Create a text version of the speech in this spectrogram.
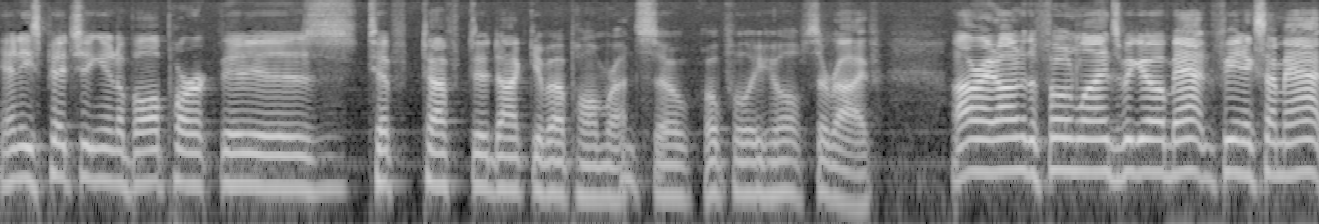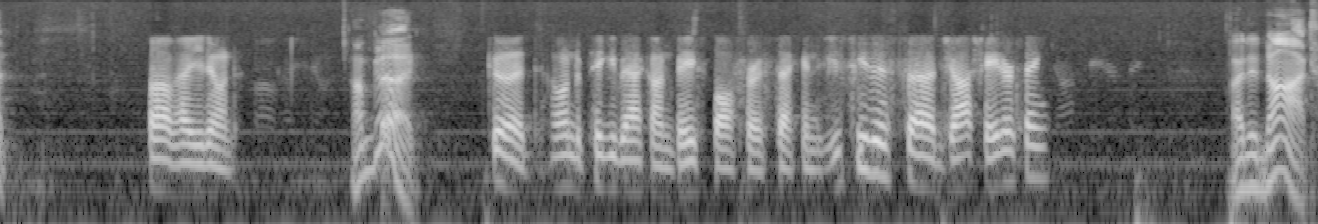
and he's pitching in a ballpark that is tough, tough to not give up home runs. So hopefully he'll survive. All right, on to the phone lines we go. Matt in Phoenix. I'm Matt. Bob, how you doing? I'm good. Good. I wanted to piggyback on baseball for a second. Did you see this uh, Josh Hader thing? I did not.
